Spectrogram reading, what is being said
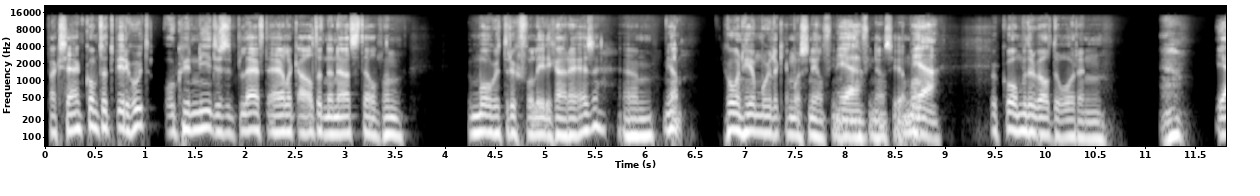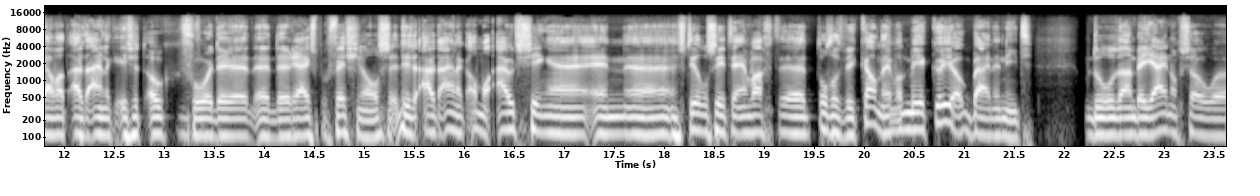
vaccin komt het weer goed. Ook weer niet, dus het blijft eigenlijk altijd een uitstel van we mogen terug volledig gaan reizen. Ehm, ja, gewoon heel moeilijk emotioneel fin- Ja. en financieel. Maar ja. we komen er wel door. En, ja. Ja, want uiteindelijk is het ook voor de, de, reisprofessionals. Het is uiteindelijk allemaal uitzingen en eh, stilzitten en wachten tot het weer kan. Hè? Want meer kun je ook bijna niet. Ik bedoel, dan ben jij nog zo.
